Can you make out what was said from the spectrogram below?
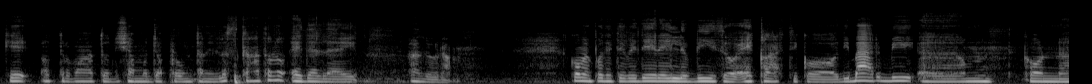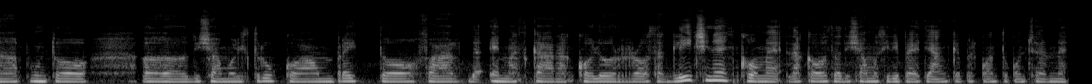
che ho trovato diciamo già pronta nello scatolo ed è lei. Allora come potete vedere il viso è classico di Barbie ehm, con appunto eh, diciamo il trucco a ombretto fard e mascara color rosa glicine come la cosa diciamo si ripete anche per quanto concerne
